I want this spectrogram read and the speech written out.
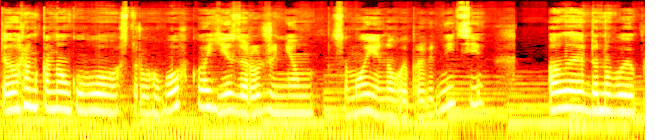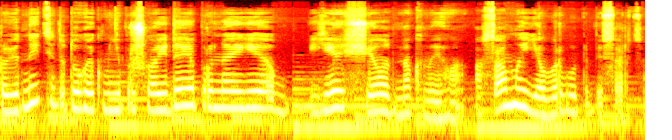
Телеграм-канал Кубового Старого Вовка є зародженням самої нової провідниці. Але до нової провідниці, до того як мені прийшла ідея про неї, є ще одна книга, а саме Я вирву тобі серце.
